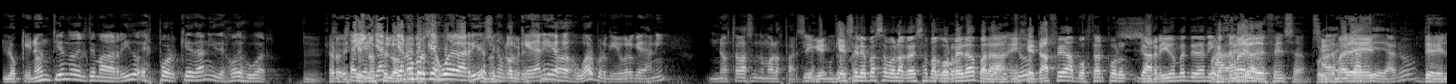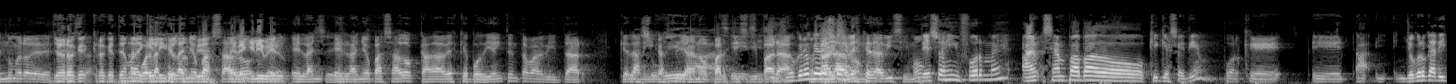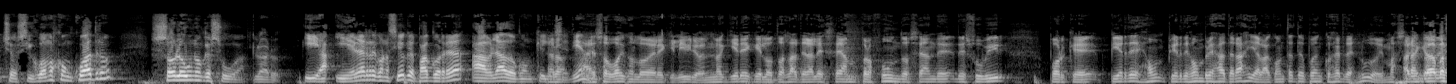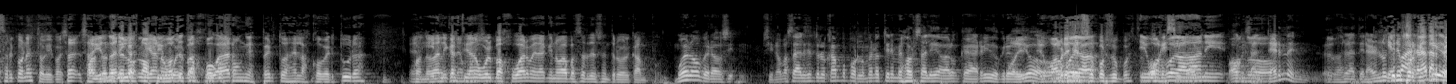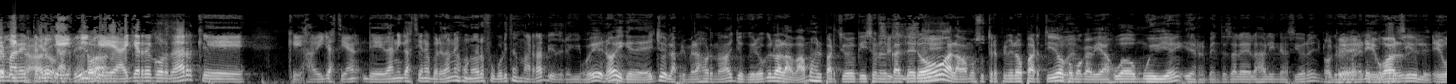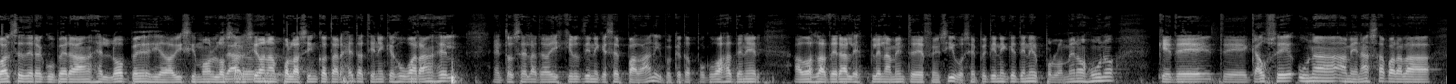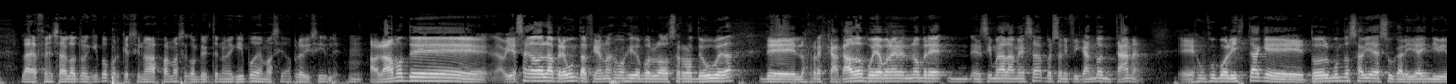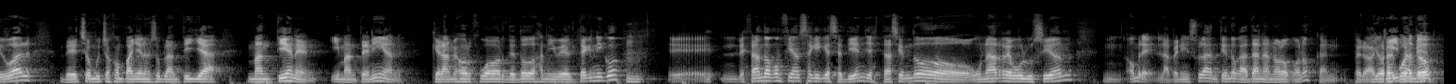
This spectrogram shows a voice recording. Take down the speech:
lo que no entiendo del tema Garrido es por qué Dani dejó de jugar. Claro, O es que ya, no ya- se lo ya no porque Es Garrido, que no sino porque. Dani dejó de jugar, porque yo creo que Dani no estaba haciendo malos Sí, partidos. ¿qué, mucho qué se le pasa por la cabeza a Paco No, Herrera para en hecho- Getafe apostar por Garrido en vez de Dani Por el tema de la defensa, por el Sí, tema Dani de- Castellano. del número de defensa. Yo creo que- creo que tema de equilibrio que el año también. pasado, El equilibrio. el, el año, Sí. el año pasado, cada vez que podía intentaba evitar que La Dani subida, Castellano sí, sí, sí. participara Yo creo que a de la esos- vez que David Simón. De esos informes han- se ha empapado Quique Setién, porque eh, ah, yo creo que ha dicho, si jugamos con cuatro, solo uno que suba. Claro. Y, y él ha reconocido que Paco Herrera ha hablado con Quique Claro, Setién. a eso voy con lo del equilibrio. Él no quiere que los dos laterales sean profundos, sean de, de subir, porque pierdes, pierdes hombres atrás y a la contra te pueden coger desnudo. Y más Ahora, ¿qué va a pasar con esto? Que cuando sabiendo que los, los pivotes tampoco jugar- son expertos en las coberturas. Cuando no Dani Castellano tenemos- vuelva a jugar, me da que no va a pasar del centro del campo. Bueno, pero si, si no pasa del centro del campo, por lo menos tiene mejor salida de balón que Garrido, creo Oye, yo. igual Hombre, juega, eso por supuesto. Igual O que juega Simón- Dani. O que se cuando- alternen. Los laterales no tienen que hay que recordar que, que Javi Castellano, de Dani Castellano, perdón, es uno de los futbolistas más rápidos del equipo. Oye, no, y que de hecho en las primeras jornadas yo creo que lo alabamos, el partido que hizo en el Sí, Calderón, sí. alabamos sus tres primeros partidos, Joder. como que había jugado muy bien y de repente sale de las alineaciones. yo Porque creo de manera igual, igual se de recupera a Ángel López y a David Simón lo Claro, sancionan claro. por las cinco tarjetas, tiene que jugar Ángel, entonces el lateral izquierdo tiene que ser para Dani, porque tampoco vas a tener a dos laterales plenamente defensivos, siempre tiene que tener por lo menos uno que te, te cause una amenaza para la, la defensa del otro equipo, porque si no Las Palmas se convierte en un equipo demasiado previsible. Mm, Hablábamos de. Había sacado la pregunta, al final nos hemos ido por los cerros de Úbeda, de los rescatados. Voy a poner el nombre encima de la mesa, personificando en Tana. Es un futbolista que todo el mundo sabía de su calidad individual. De hecho, muchos compañeros en su plantilla mantienen y mantenían que era el mejor jugador de todos a nivel técnico. Eh, le está dando confianza aquí que se tiene y está haciendo una revolución. Mm, Hombre, la península entiendo que a Tana no lo conozcan, pero aquí Yo recuerdo, también.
